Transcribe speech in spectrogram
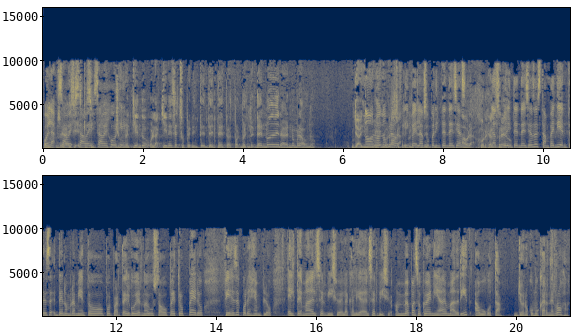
hola, O sea, ¿sabe, es- es que sabe, sí, sabe, Yo no Jorge? entiendo. Hola, ¿quién es el superintendente de transporte? No deben haber nombrado, ¿no? Ya hay No, no nombrado, la Felipe. Las superintendencia. superintendencias, Ahora, Jorge las superintendencias están pendientes de nombramiento por parte del gobierno de Gustavo Petro, pero fíjese, por ejemplo, el tema del servicio, de la calidad del servicio. A mí me pasó que venía de Madrid a Bogotá. Yo no como carne roja.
